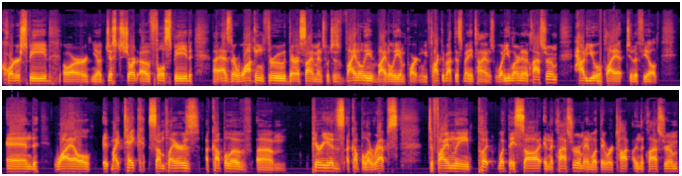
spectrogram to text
quarter speed or you know just short of full speed uh, as they're walking through their assignments which is vitally vitally important we've talked about this many times what do you learn in a classroom how do you apply it to the field and while it might take some players a couple of um, periods a couple of reps to finally put what they saw in the classroom and what they were taught in the classroom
